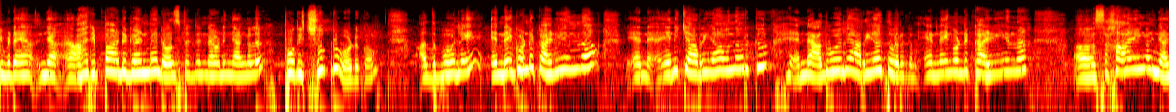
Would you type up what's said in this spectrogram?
ഇവിടെ ഹരിപ്പാട് ഗവൺമെന്റ് ഹോസ്പിറ്റലിന്റെ അവിടെ ഞങ്ങൾ പൊതിച്ചോറ് കൊടുക്കും. അതുപോലെ എന്നെ കൊണ്ട് കഴിയുന്ന എന്നെ എനിക്കറിയാവുന്നവർക്ക് എന്നെ അതുപോലെ അറിയാത്തവർക്കും എന്നെ കൊണ്ട് കഴിയുന്ന സഹായങ്ങൾ ഞാൻ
